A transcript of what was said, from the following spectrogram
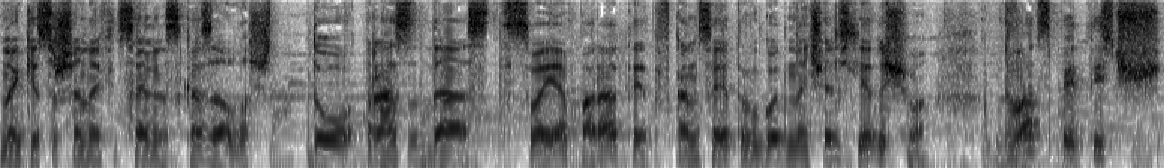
Nokia совершенно официально сказала, что раздаст свои аппараты, это в конце этого года, начале следующего, 25 тысяч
